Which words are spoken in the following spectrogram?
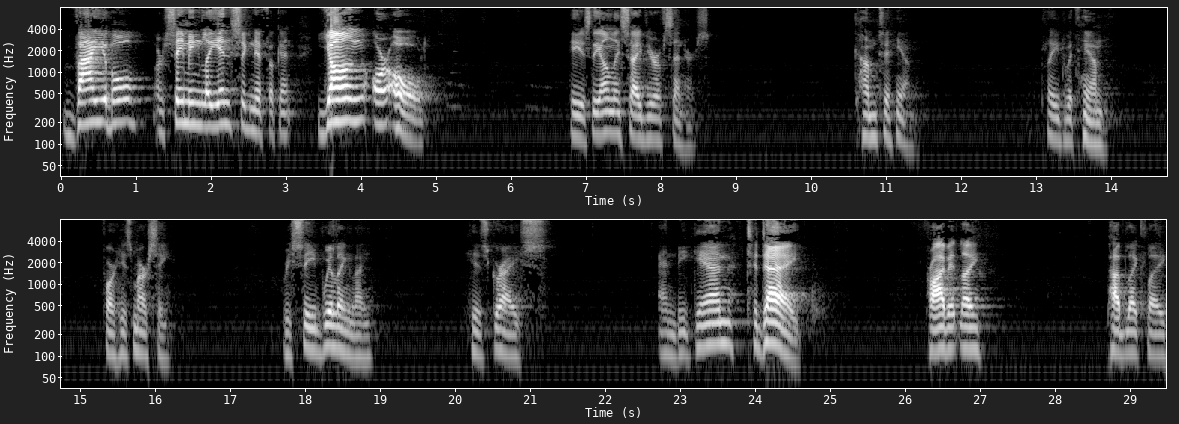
valuable or seemingly insignificant, young or old, He is the only Savior of sinners. Come to Him. Plead with Him for His mercy. Receive willingly His grace. And begin today privately, publicly,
